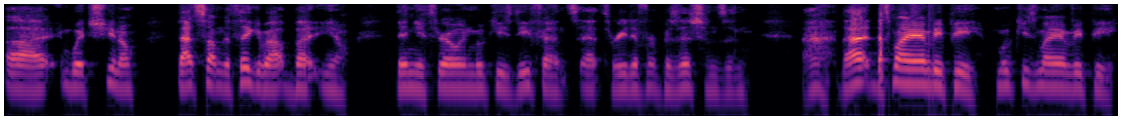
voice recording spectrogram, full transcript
uh, which, you know, that's something to think about. But, you know, then you throw in Mookie's defense at three different positions, and ah, that that's my MVP. Mookie's my MVP.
